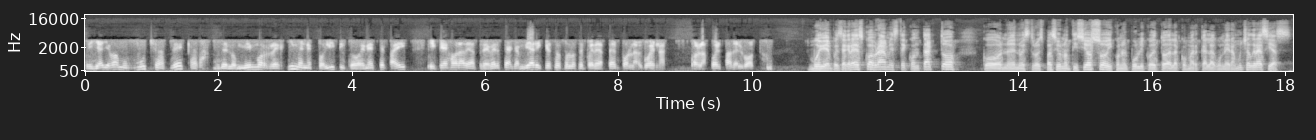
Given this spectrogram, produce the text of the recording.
que ya llevamos muchas décadas de los mismos regímenes políticos en este país y que es hora de atreverse a cambiar y que eso solo se puede hacer por las buenas, por la fuerza del voto. Muy bien, pues agradezco Abraham este contacto con eh, nuestro espacio noticioso y con el público de toda la comarca lagunera. Muchas gracias.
